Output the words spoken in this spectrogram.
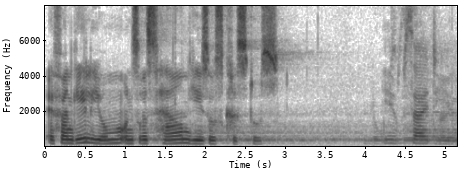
Evangelium unseres Herrn Jesus Christus. Lob sei dir.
